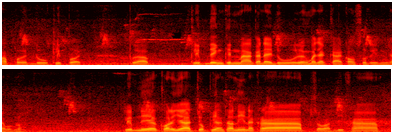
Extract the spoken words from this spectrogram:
ครับเปิดดูคลิปเปิดเพื่อคลิปเด้งขึ้นมาก็ได้ดูเรื่องบรรยากาศของสุรินทร์ครับผมเนาะคลิปนี้ขออนุญาตจบเพียงเท่านี้นะครับ สวัสดีครับ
